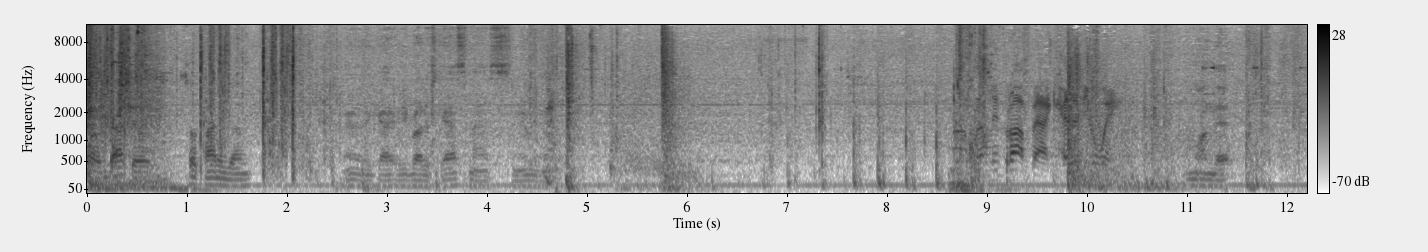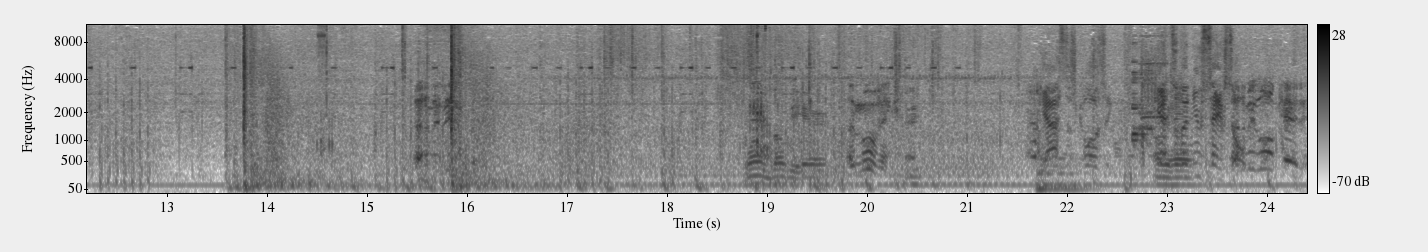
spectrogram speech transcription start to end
Oh, that goes. So kind of them. Oh, the guy, he brought his gas mask and everything. Friendly drop bag headed your way. I'm on that. Enemy vehicle. One's over here. I'm moving. Okay. Gas is closing. Oh, get to the new safe zone. Enemy located.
